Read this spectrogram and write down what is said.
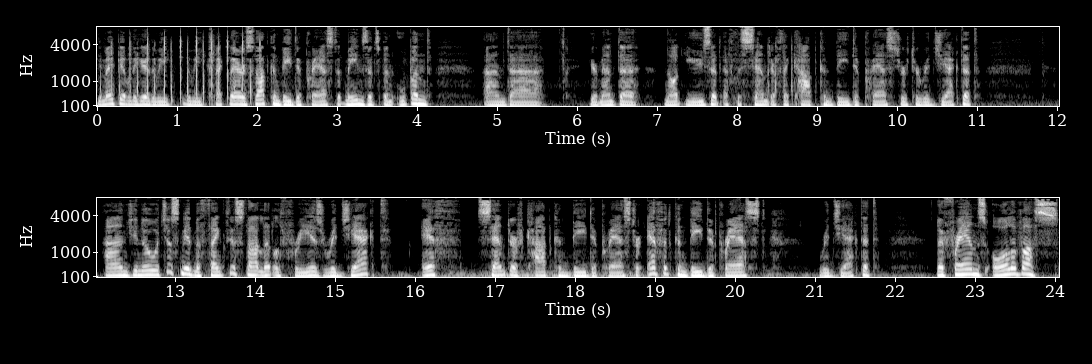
you might be able to hear the wee, the wee click there. So that can be depressed. It means it's been opened and uh, you're meant to not use it if the center of the cap can be depressed. You're to reject it. And you know, it just made me think, just that little phrase, reject if center of cap can be depressed or if it can be depressed, reject it. Now friends, all of us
